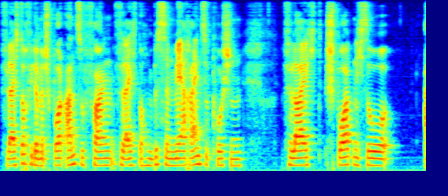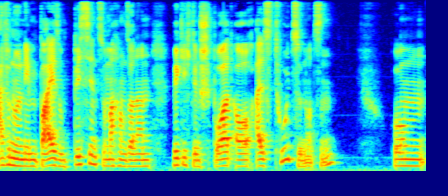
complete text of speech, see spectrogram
vielleicht doch wieder mit Sport anzufangen, vielleicht noch ein bisschen mehr reinzupushen, vielleicht Sport nicht so einfach nur nebenbei so ein bisschen zu machen, sondern wirklich den Sport auch als Tool zu nutzen, um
